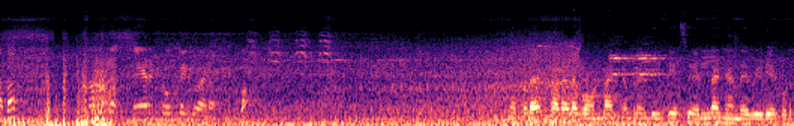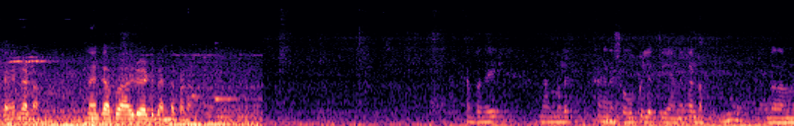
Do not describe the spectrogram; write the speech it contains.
അപ്പം നമുക്ക് നേരെ ഷോപ്പിലേക്ക് വരാം. നമ്മുടെ കടയുടെ കോൺടാക്ട് നമ്പറും ഡീറ്റെയിൽസും എല്ലാം ഞാൻ വീഡിയോ കൊടുത്തേക്കാം കേട്ടോ. നിങ്ങൾക്ക് അപ്പോൾ അവരുമായിട്ട് ബന്ധപ്പെടാം. അപ്പോൾ നമ്മൾ അങ്ങനെ ഷോപ്പിലെത്തിയാണ് കേട്ടോ. ഇവിടെ നമ്മൾ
